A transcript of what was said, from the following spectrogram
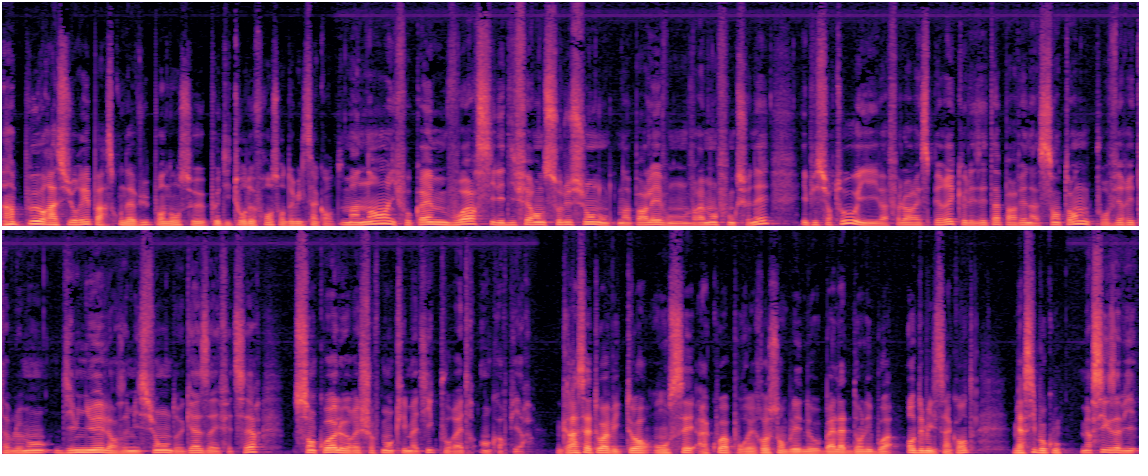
un peu rassuré par ce qu'on a vu pendant ce petit tour de France en 2050. Maintenant, il faut quand même voir si les différentes solutions dont on a parlé vont vraiment fonctionner. Et puis surtout, il va falloir espérer que les États parviennent à s'entendre pour véritablement diminuer leurs émissions de gaz à effet de serre, sans quoi le réchauffement climatique pourrait être encore pire. Grâce à toi, Victor, on sait à quoi pourraient ressembler nos balades dans les bois en 2050. Merci beaucoup. Merci Xavier.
